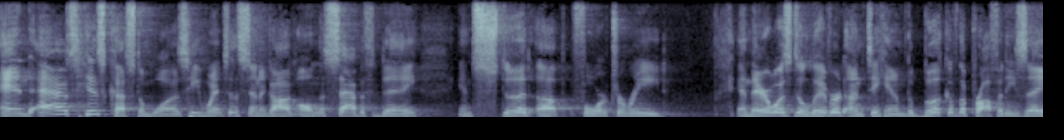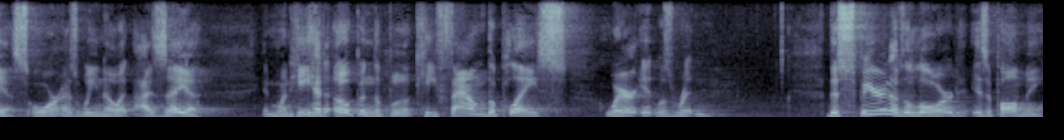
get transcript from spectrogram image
And as his custom was, he went to the synagogue on the Sabbath day and stood up for to read. And there was delivered unto him the book of the prophet Esaias, or as we know it, Isaiah. And when he had opened the book, he found the place where it was written The Spirit of the Lord is upon me,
